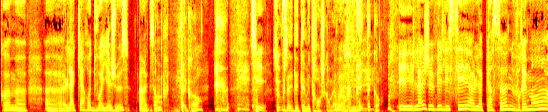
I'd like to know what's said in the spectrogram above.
comme euh, la carotte voyageuse, par exemple. D'accord. Et vous avez des thèmes étranges quand même, hein, mais d'accord. Et là, je vais laisser la personne vraiment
